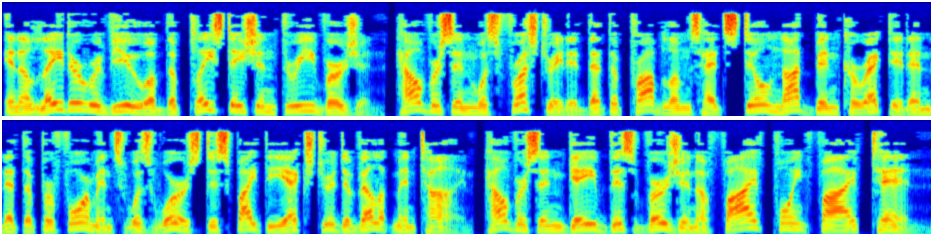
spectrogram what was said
In a later review of the PlayStation 3 version, Halverson was frustrated that the problems had still not been corrected and that the performance was worse despite the extra development time. Halverson gave this version a 5.5/10.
